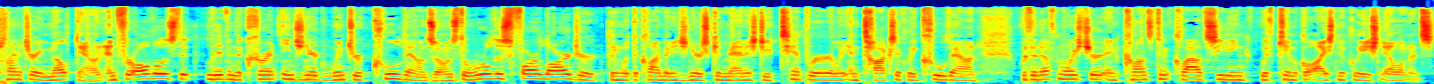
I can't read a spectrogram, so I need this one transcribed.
planetary meltdown. And for all those that live in the current engineered winter cool down zones, the world is far larger than what the climate engineers can manage to temporarily and toxically cool down with enough moisture and constant cloud seeding with chemical ice nucleation elements.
